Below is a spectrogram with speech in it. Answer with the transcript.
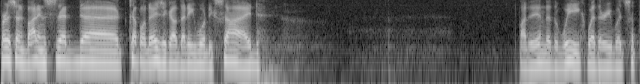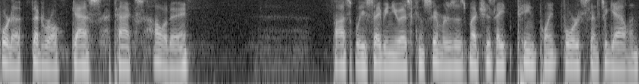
President Biden said uh, a couple of days ago that he will decide by the end of the week whether he would support a federal gas tax holiday, possibly saving U.S. consumers as much as 18.4 cents a gallon.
